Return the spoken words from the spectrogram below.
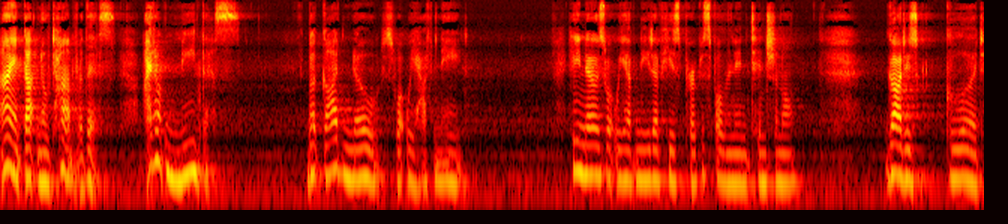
I ain't got no time for this. I don't need this. But God knows what we have need. He knows what we have need of. He's purposeful and intentional. God is good.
